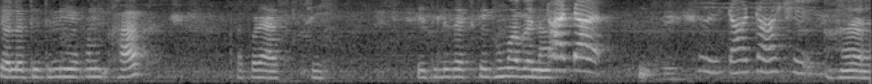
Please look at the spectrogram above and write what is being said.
চলো তিতলি এখন খাক তারপরে আসছি। তিতলি তো আজকে ঘুমাবে না। হ্যাঁ।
